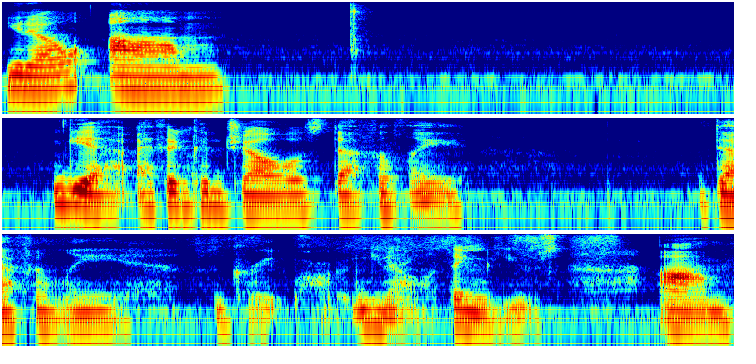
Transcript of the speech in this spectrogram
You know, um yeah, I think a gel is definitely definitely a great part, you know, thing to use. Um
